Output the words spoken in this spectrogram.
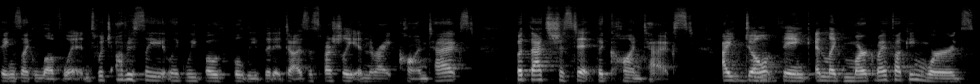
things like love wins, which obviously like we both believe that it does, especially in the right context, but that's just it, the context. I don't think and like mark my fucking words,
